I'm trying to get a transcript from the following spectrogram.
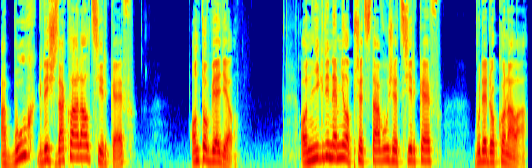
A Bůh, když zakládal církev, on to věděl. On nikdy neměl představu, že církev bude dokonalá.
